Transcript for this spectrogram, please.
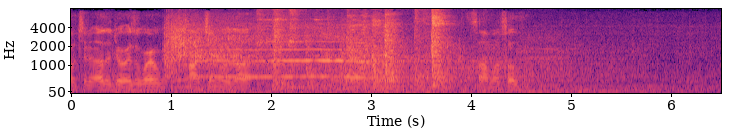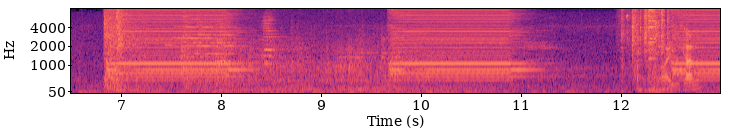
come to the other doors where my general's at. It's almost over. Are you coming?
